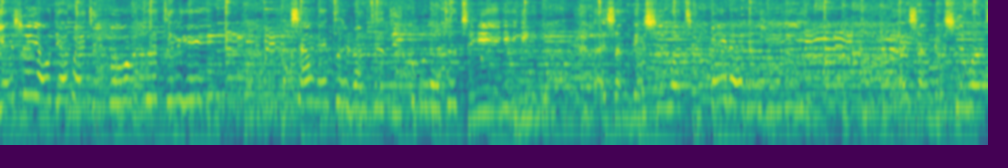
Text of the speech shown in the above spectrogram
也许有天会情不自禁，想念自让自己苦了自己，爱上你是我情非得已，爱上你是我情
